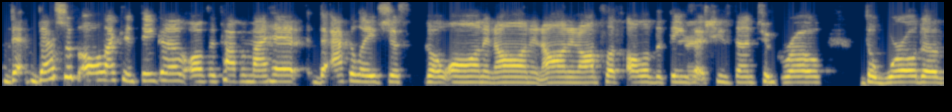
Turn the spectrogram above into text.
that that's just all I can think of off the top of my head. The accolades just go on and on and on and on, plus all of the things right. that she's done to grow the world of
